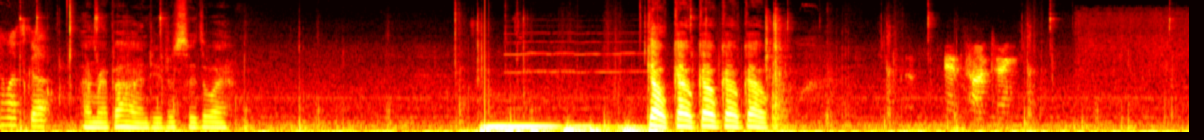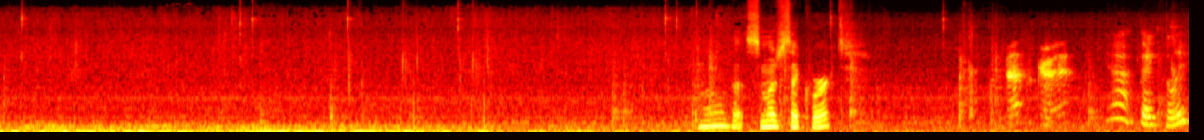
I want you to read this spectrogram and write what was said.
Okay, let's go. I'm right behind you. Just lead the way. Go, go, go, go, go. It's hunting. Oh, that smudge stick worked. That's good. Yeah, thankfully.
